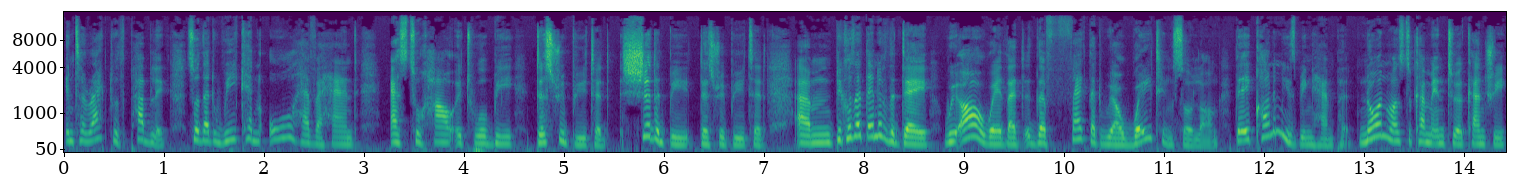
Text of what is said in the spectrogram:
interact with public, so that we can all have a hand as to how it will be distributed. Should it be distributed? Um, because at the end of the day, we are aware that the fact that we are waiting so long, the economy is being hampered. No one wants to come into a country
